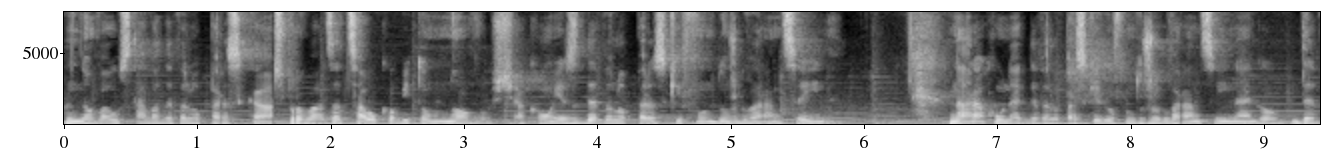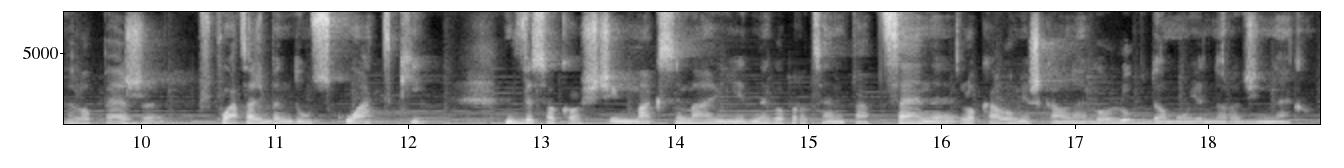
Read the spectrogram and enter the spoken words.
nowa ustawa deweloperska wprowadza całkowitą nowość, jaką jest deweloperski fundusz gwarancyjny. Na rachunek deweloperskiego funduszu gwarancyjnego deweloperzy wpłacać będą składki w wysokości maksymalnie 1% ceny lokalu mieszkalnego lub domu jednorodzinnego.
